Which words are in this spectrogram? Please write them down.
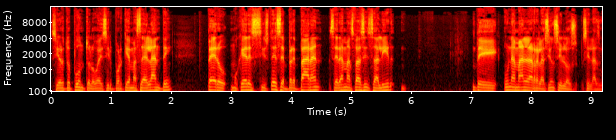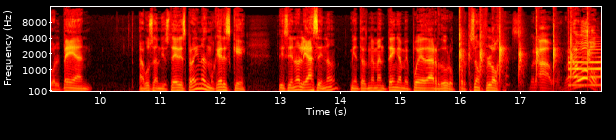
cierto punto, lo voy a decir por qué más adelante, pero mujeres, si ustedes se preparan, será más fácil salir de una mala relación si, los, si las golpean, abusan de ustedes, pero hay unas mujeres que dicen, no le hacen, ¿no? Mientras me mantenga me puede dar duro, porque son flojas. Bravo, bravo.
